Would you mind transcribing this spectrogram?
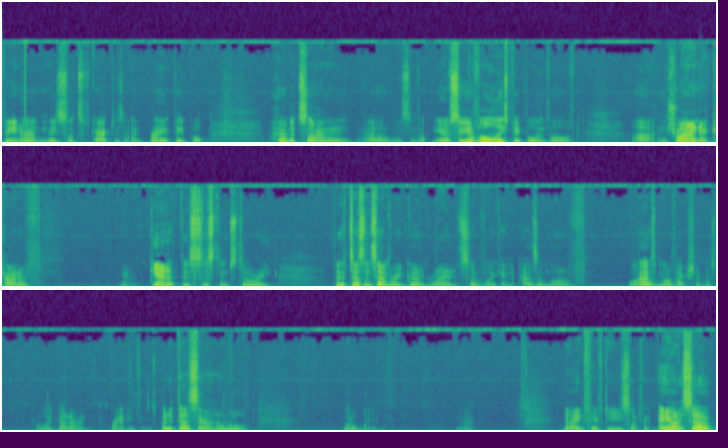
Wiener and these sorts of characters. I mean, brilliant people. Herbert Simon uh, was involved. You know, so you have all these people involved uh, in trying to kind of, you know, get at this system story. But it doesn't sound very good, right? It's sort of like an Asimov. Well, Asimov actually was probably better at branding things, but it does sound a little, little weird. Yeah, 950 sort of thing. Anyway, so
